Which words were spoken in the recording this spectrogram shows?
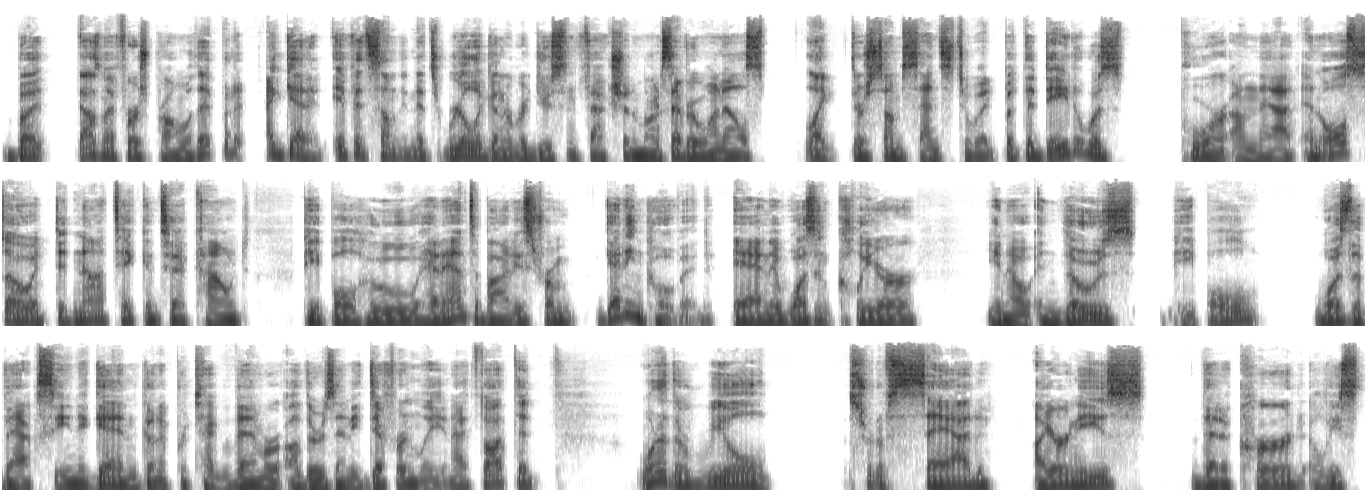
But that was my first problem with it. But I get it. If it's something that's really going to reduce infection amongst everyone else, like there's some sense to it. But the data was poor on that. And also, it did not take into account people who had antibodies from getting COVID. And it wasn't clear, you know, in those people, was the vaccine again going to protect them or others any differently? And I thought that one of the real sort of sad ironies that occurred, at least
